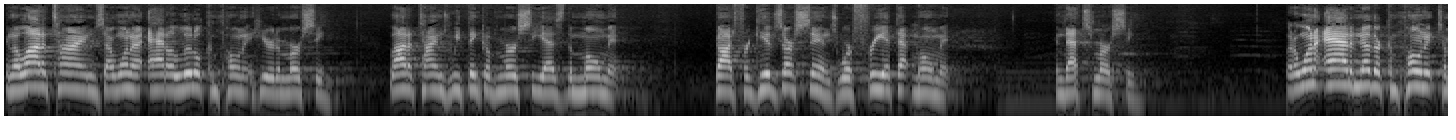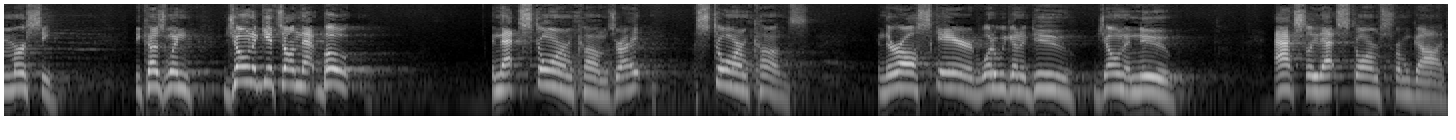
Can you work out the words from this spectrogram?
And a lot of times, I want to add a little component here to mercy. A lot of times we think of mercy as the moment. God forgives our sins. We're free at that moment. And that's mercy. But I want to add another component to mercy. Because when Jonah gets on that boat and that storm comes, right? A storm comes. And they're all scared. What are we going to do? Jonah knew. Actually, that storm's from God.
